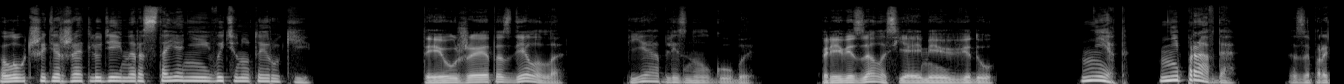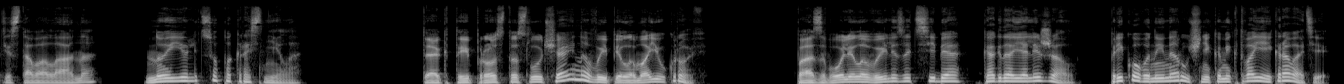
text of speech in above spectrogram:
Лучше держать людей на расстоянии вытянутой руки. Ты уже это сделала? Я облизнул губы. Привязалась, я имею в виду. Нет, неправда. запротестовала она, но ее лицо покраснело. Так ты просто случайно выпила мою кровь? Позволила вылезать себя, когда я лежал, прикованный наручниками к твоей кровати.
